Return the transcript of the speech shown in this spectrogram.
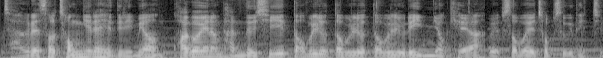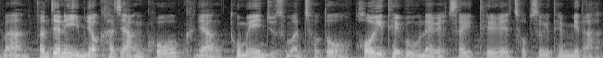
자, 그래서 정리를 해드리면 과거에는 반드시 www를 입력해야 웹서버에 접속이 됐지만 현재는 입력하지 않고 그냥 도메인 주소만 쳐도 거의 대부분의 웹사이트에 접속이 됩니다.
